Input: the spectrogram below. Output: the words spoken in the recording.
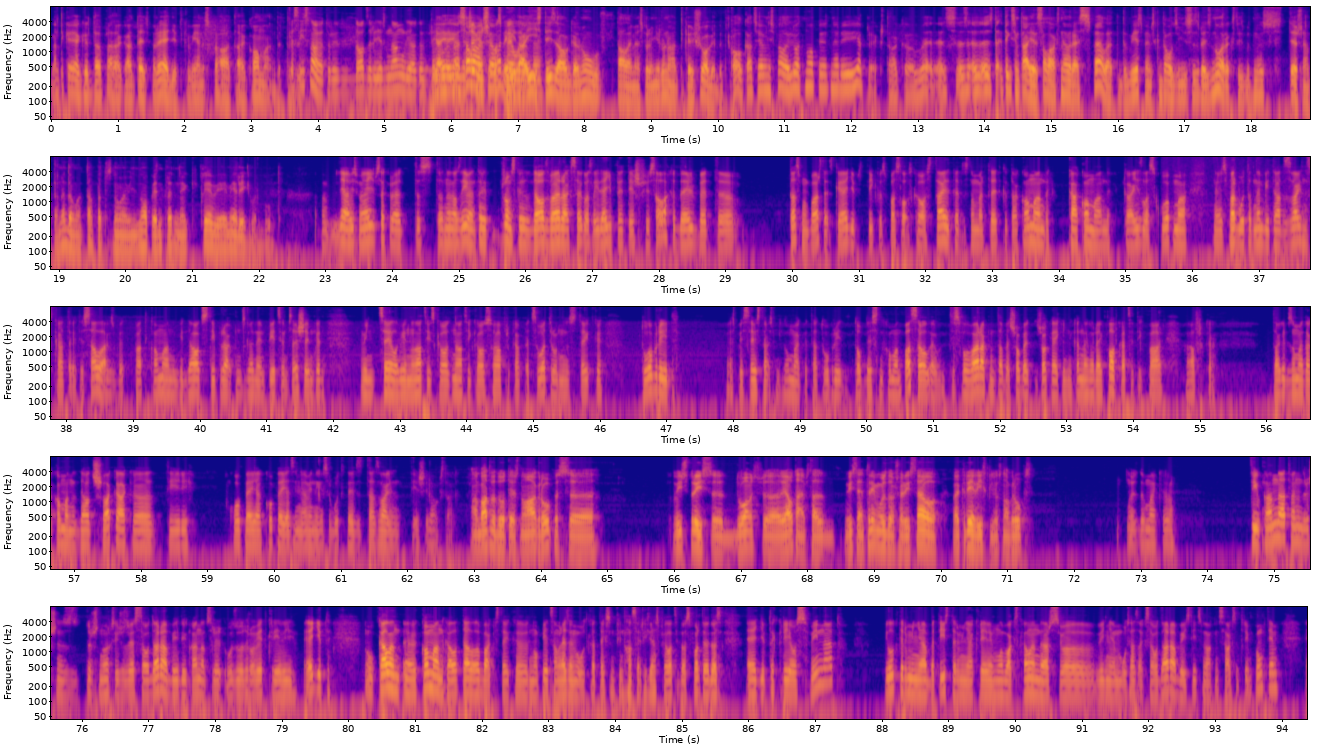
Man tikai iekrita prātā, kā teica par Ēģipti, ka viena spēlētāja komanda. tad Kas īstenībā jo tur ir daudz arī diezgan Anglijā, gan Jā, jā, jā, gan salāks jau arī tā īsti izauga, nu, tā lai mēs par viņu runātu tikai šogad, bet kvalifikācijā viņi spēlēja ļoti nopietni arī iepriekš. Tā kā es, es, es, es te- teiksim tā, ja salāks nevarēs spēlēt, tad iespējams, ka daudz viņus uzreiz norakstīs, bet nu, es tiešām tā nedomāju. Tāpat es domāju, viņi nopietni pretinieki Krievijai mierīgi var būt. Jā, vismaz Eģiptes sakarā tas nedaudz dīvaini. Protams, ka daudz vairāk sekos līdz Eģiptei tieši šī salaka dēļ, bet uh, tas man pārsteidz, ka Eģipte tika uz pasaules kausa tagad, kad es tomēr teicu, ka tā komanda, kā komanda, kā izlase kopumā, nevis varbūt tad nebija tādas zvaigznes kā tagad ir salāks, bet pati komanda bija daudz stiprāka pirms gadiem, pieciem, sešiem, kad viņi cēla vienu nācijas kausu, nāciju kausu Āfrikā pēc otru, un es teiktu, ka to brīdi Es pie sevis tā esmu domāju, ka tā tobrīd top 10 komanda pasaulē, tas vēl vairāk man tāpēc šokēja, ka viņi nekad nevarēja kvalifikāciju tik pāri Āfrikā. Tagad, es domāju, tā komanda ir daudz švakāka, tīri kopējā, kopējā ziņā vienīgais varbūt tā zvaigzne tieši ir augstāka. Labi, atvadoties no A grupas, eh, visu trīs eh, domas eh, jautājums visiem trim uzdošu arī sev, vai Krievi izkļūs no grupas? Nu, es domāju, ka divi kandidāti, vai ne? Droši vien norakstīšu uzreiz savu darābiju, divi kandidāti uz otro vietu - Krievija, Eģipte. Nu, kalend, eh, komanda kā tāda labāk, es teiktu, no piecām reizēm būtu, kā teiksim, finālsērijas jāspēlē citos sportveidos. Eģipte, Krievs vinnētu ilgtermiņā, bet īstermiņā Krieviem labāks kalendārs, jo viņiem būs jāsāk savu darābiju, visticamāk, viņi sāks ar trim punktiem.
